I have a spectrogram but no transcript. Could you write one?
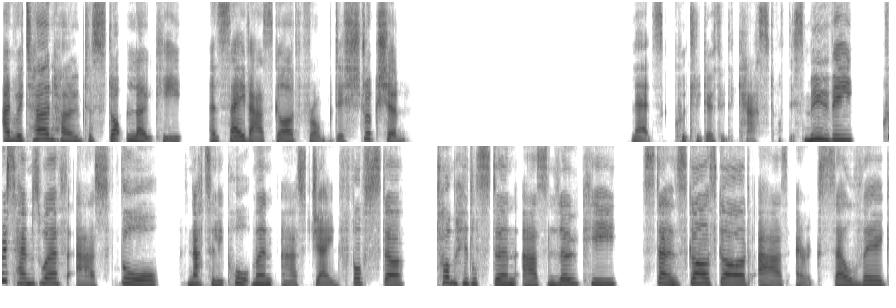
and return home to stop Loki and save Asgard from destruction. Let's quickly go through the cast of this movie. Chris Hemsworth as Thor, Natalie Portman as Jane Foster, Tom Hiddleston as Loki, Stellan Skarsgård as Erik Selvig,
